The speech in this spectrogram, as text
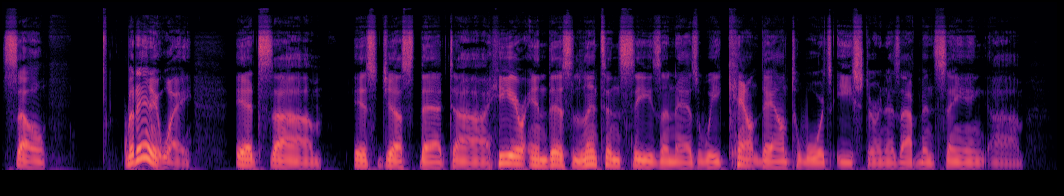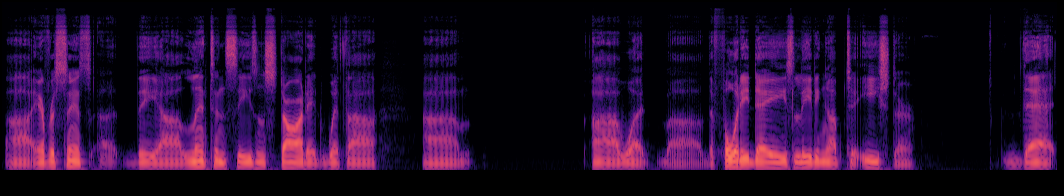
So but anyway, it's um it's just that uh, here in this Lenten season, as we count down towards Easter, and as I've been saying uh, uh, ever since uh, the uh, Lenten season started with uh, what the 40 days leading up to Easter, that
